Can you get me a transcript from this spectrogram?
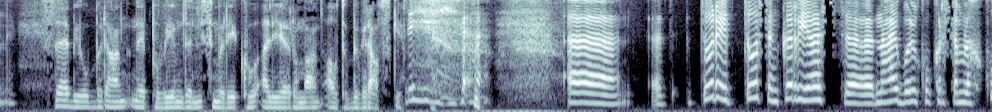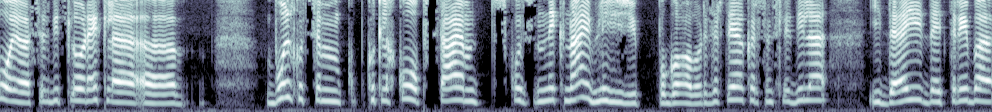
Ne. Sebi v bran ne povem, da nisem rekel, ali je roman autobiografski. ja. uh, torej, to sem kar jaz uh, najbolj, kot sem lahko. Jaz bi celo rekla, uh, bolj kot, sem, kot lahko obstajam skozi nek najbližji pogovor, zaradi tega, ker sem sledila ideji, da je treba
